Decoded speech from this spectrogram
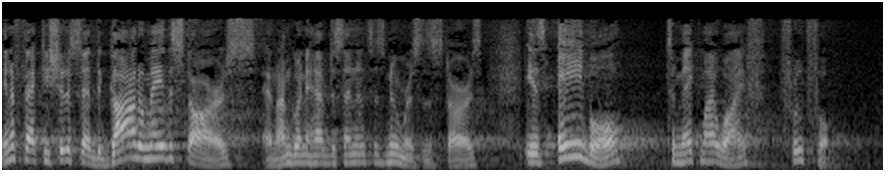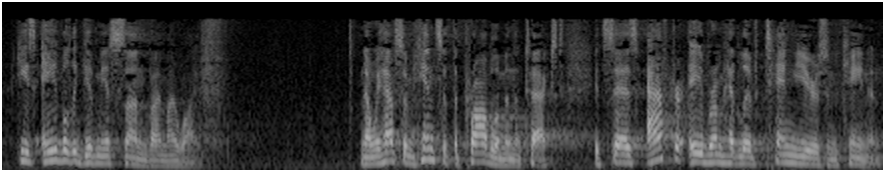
In effect, he should have said, The God who made the stars, and I'm going to have descendants as numerous as the stars, is able to make my wife fruitful. He's able to give me a son by my wife. Now, we have some hints at the problem in the text. It says, after Abram had lived 10 years in Canaan.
